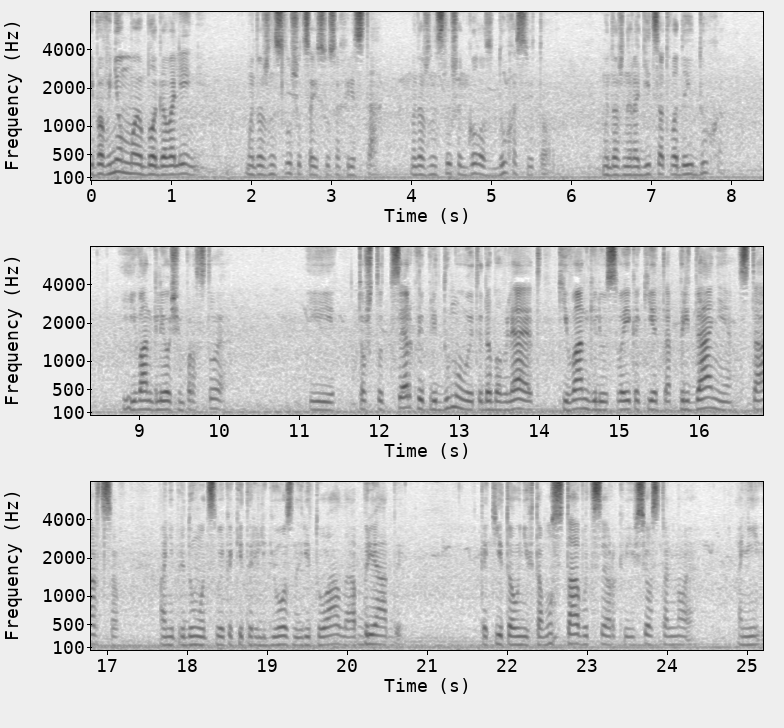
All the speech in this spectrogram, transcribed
ибо в Нем Мое благоволение. Мы должны слушаться Иисуса Христа. Мы должны слышать голос Духа Святого. Мы должны родиться от воды и Духа. И Евангелие очень простое. И то, что церкви придумывают и добавляют к Евангелию свои какие-то предания старцев, они придумывают свои какие-то религиозные ритуалы, обряды, какие-то у них там уставы церкви и все остальное. Они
